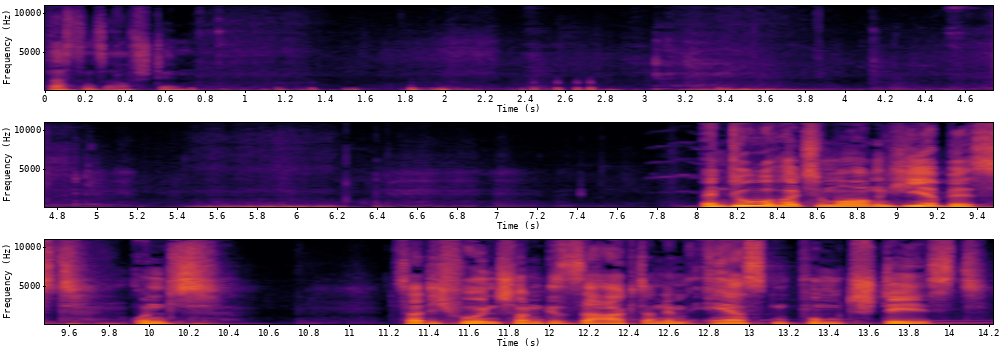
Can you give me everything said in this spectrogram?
Lasst uns aufstehen. Wenn du heute Morgen hier bist und das hatte ich vorhin schon gesagt, an dem ersten Punkt stehst,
